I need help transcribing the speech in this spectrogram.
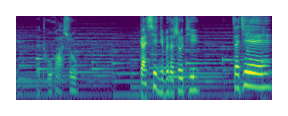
言的图画书。感谢你们的收听，再见。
